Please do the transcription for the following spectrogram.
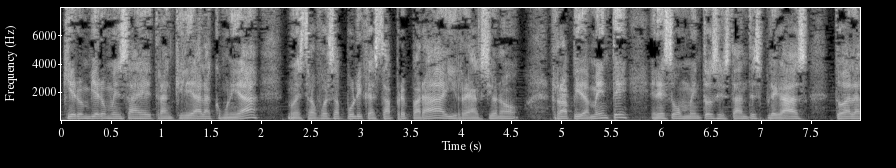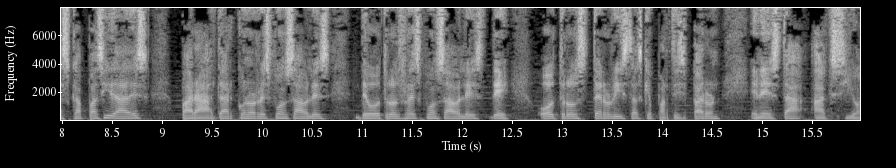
quiero enviar un mensaje de tranquilidad a la comunidad. Nuestra fuerza pública está preparada y reaccionó rápidamente. En estos momentos están desplegadas todas las capacidades para dar con los responsables de otros responsables de otros terroristas que participaron en esta acción.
